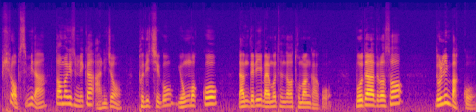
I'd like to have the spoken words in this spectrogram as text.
필요 없습니다. 떠먹여 줍니까? 아니죠. 부딪히고 욕먹고 남들이 말 못한다고 도망가고 못 알아들어서 놀림받고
